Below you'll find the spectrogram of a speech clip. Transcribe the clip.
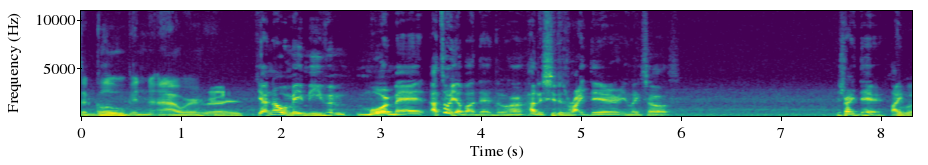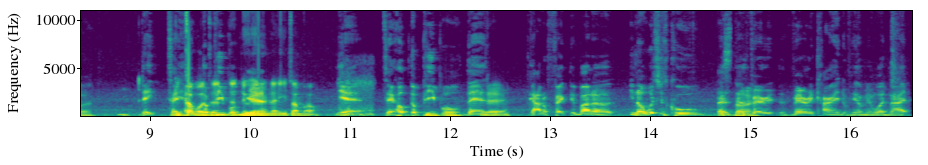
the globe in an hour. Right. Y'all know what made me even more mad? I told you about that though, huh? How the shit is right there in Lake Charles. It's right there. Like What? they to You help about the the, people. the new Yeah. internet? You talking about? yeah, to help the people that Yeah. got affected by the, you know, which is cool. That's, That's that's nice. very, very kind of him and whatnot.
